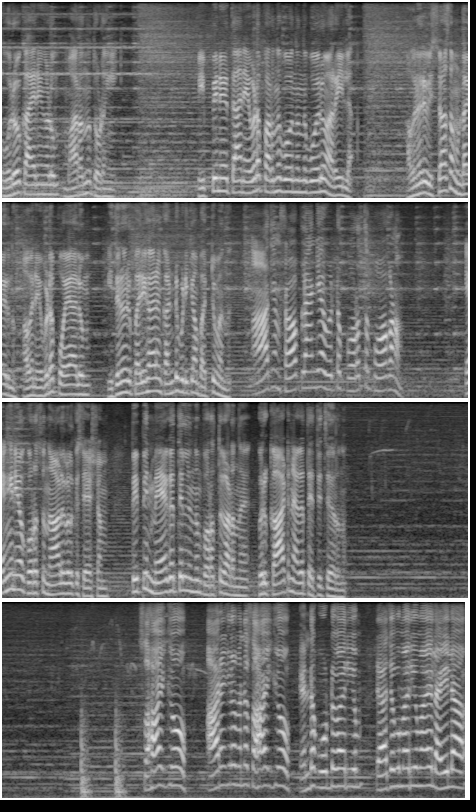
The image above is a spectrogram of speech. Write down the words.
ഓരോ കാര്യങ്ങളും മറന്നു തുടങ്ങി. പിപ്പിന് താൻ എവിടെ പറന്നു പോകുന്നെന്ന് പോലും അറിയില്ല. അവനൊരു വിശ്വാസം വിശ്വാസമുണ്ടായിരുന്നു. അവൻ എവിടെ പോയാലും ഇതിനൊരു പരിഹാരം കണ്ടുപിടിക്കാൻ പറ്റുമെന്ന്. ആദ്യം ഷോപ്ലാൻഡിയ വിട്ട് പുറത്തു പോകണം. എങ്ങനെയോ കുറച്ച് നാളുകൾക്ക് ശേഷം പിപ്പിൻ മേഘത്തിൽ നിന്നും പുറത്തു കടന്ന് ഒരു കാട്ടിനകത്ത് എത്തിച്ചേർന്നു. സഹായിക്കോ. ആരെങ്കിലും എന്നെ സഹായിക്കോ. എന്റെ കൂട്ടുകാരിയും രാജകുമാരിയുമായ ലൈല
